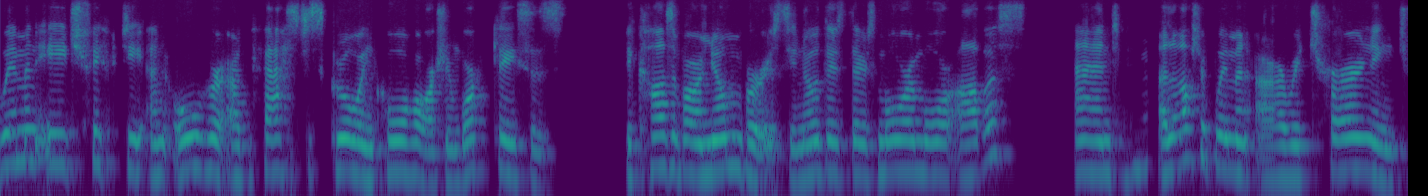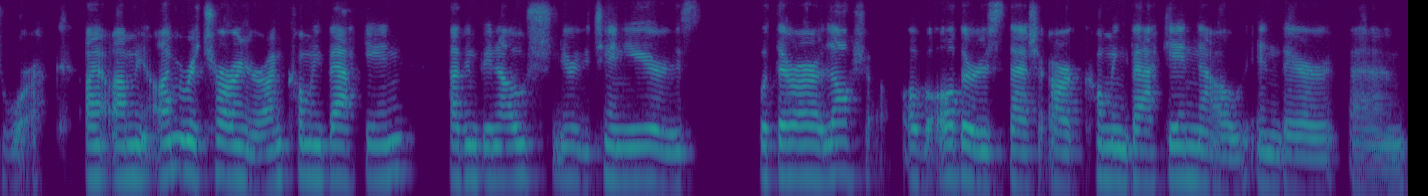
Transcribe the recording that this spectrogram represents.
women age 50 and over are the fastest growing cohort in workplaces because of our numbers. You know, there's there's more and more of us. And mm-hmm. a lot of women are returning to work. I, I mean, I'm a returner. I'm coming back in, having been out nearly 10 years. But there are a lot of others that are coming back in now in their um,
